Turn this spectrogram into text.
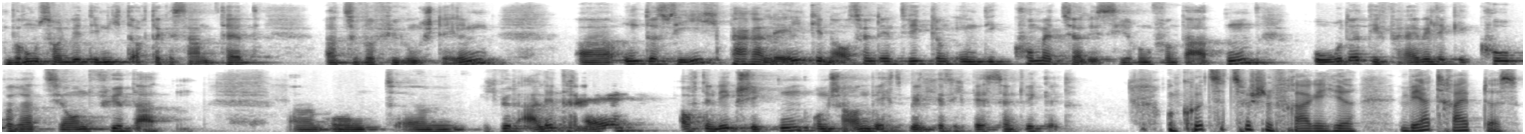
Warum sollen wir die nicht auch der Gesamtheit äh, zur Verfügung stellen. Äh, und da sehe ich parallel genauso in der Entwicklung eben die Kommerzialisierung von Daten oder die freiwillige Kooperation für Daten. Ähm, und ähm, ich würde alle drei auf den Weg schicken und schauen, welche sich besser entwickelt. Und kurze Zwischenfrage hier. Wer treibt das?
